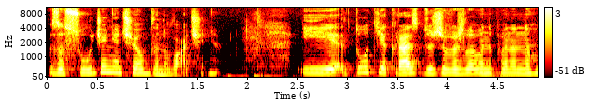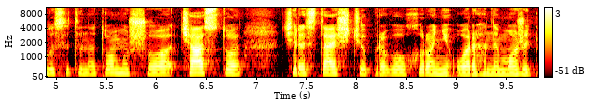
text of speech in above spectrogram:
засудження чи обвинувачення. І тут якраз дуже важливо, напевно, наголосити на тому, що часто через те, що правоохоронні органи можуть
